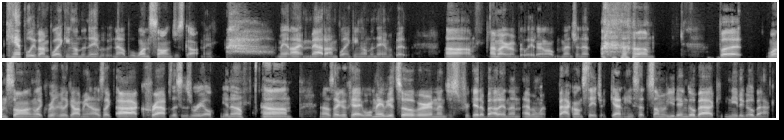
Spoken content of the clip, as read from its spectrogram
I can't believe I'm blanking on the name of it now. But one song just got me. Man, I am mad. I'm blanking on the name of it. Um, I might remember later, and I'll mention it. um, but one song like really really got me and i was like ah crap this is real you know um i was like okay well maybe it's over and then just forget about it and then evan went back on stage again he said some of you didn't go back you need to go back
